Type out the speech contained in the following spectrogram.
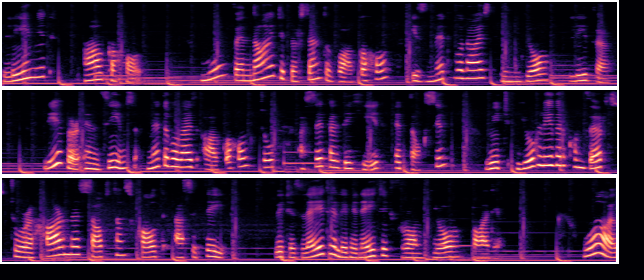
limit alcohol. More than 90% of alcohol is metabolized in your liver. Liver enzymes metabolize alcohol to acetaldehyde, a toxin, which your liver converts to a harmless substance called acetate, which is later eliminated from your body. While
